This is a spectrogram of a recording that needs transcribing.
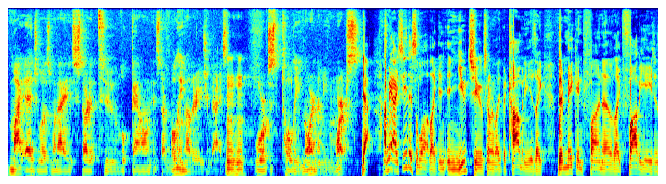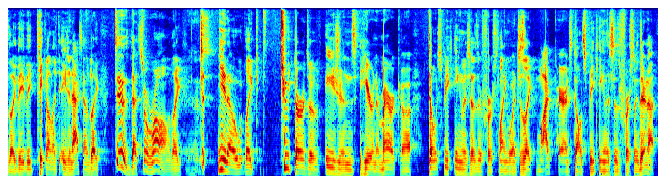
my edge was when I started to look down and start bullying other Asian guys, mm-hmm. or just totally ignoring them, even worse. Yeah. I mean, I see this a lot, like in, in YouTube, some of like the comedy is like, they're making fun of like fobby Asians. Like they, they take on like the Asian accent. I'm like, dude, that's so wrong. Like, just, you know, like two thirds of Asians here in America don't speak English as their first language. It's like my parents don't speak English as their first language. They're not,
